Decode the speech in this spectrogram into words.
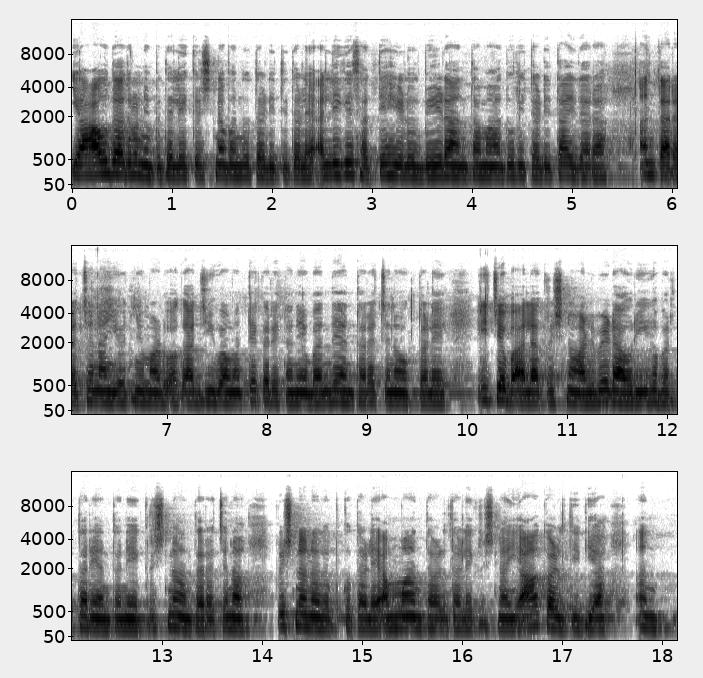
ಯಾವುದಾದ್ರೂ ನೆಪದಲ್ಲಿ ಕೃಷ್ಣ ಬಂದು ತಡೀತಿದ್ದಾಳೆ. ಅಲ್ಲಿಗೆ ಸತ್ಯ ಹೇಳೋದು ಬೇಡ ಅಂತ ಮಾಧುರಿ ತಡಿತಾ ಇದ್ದಾರಾ? ಅಂತ ರಚನಾ ಯೋಚನೆ ಮಾಡುವಾಗ ಜೀವ ಮತ್ತೆ ಕರೀತಾನೆ, ಬಂದೆ ಅಂತ ರಚನಾ ಹೋಗ್ತಾಳೆ. ಈಚೆ ಬಾಲ, ಕೃಷ್ಣ ಅಳಬೇಡ, ಅವ್ರು ಈಗ ಬರ್ತಾರೆ ಅಂತಾನೆ. ಕೃಷ್ಣ ಅಂತ ರಚನಾ, ಕೃಷ್ಣನ ಒಪ್ಕೋತಾಳೆ, ಅಮ್ಮ ಅಂತ ಅಳ್ತಾಳೆ. ಕೃಷ್ಣ, ಯಾಕೆ ಅಳ್ತಿದ್ಯಾ? ಅಂತ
